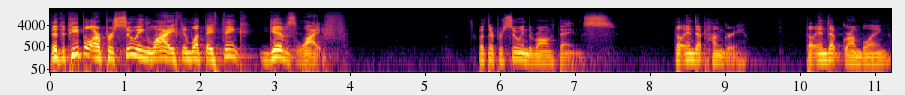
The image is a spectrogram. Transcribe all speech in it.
That the people are pursuing life in what they think gives life. but they're pursuing the wrong things. They'll end up hungry. They'll end up grumbling.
